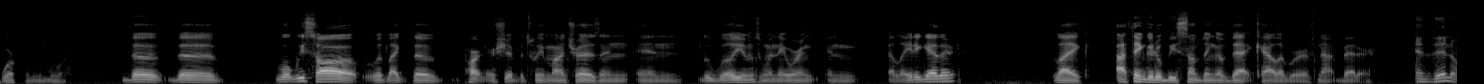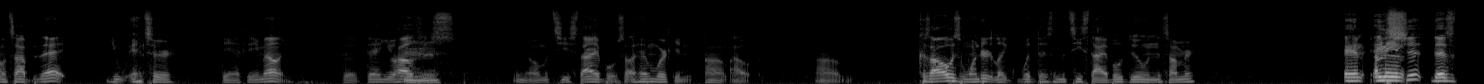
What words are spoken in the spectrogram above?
work anymore. The the what we saw with like the partnership between Montrez and and Lou Williams when they were in, in LA together, like I think it'll be something of that caliber, if not better. And then on top of that, you enter the Anthony Melton, the Danuel Houses, mm-hmm. you know, Matisse Thybulle. Saw him working um, out. Because um, I always wondered, like, what does Matisse Thybulle do in the summer? And I mean, shit, there's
